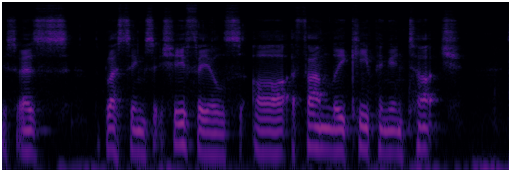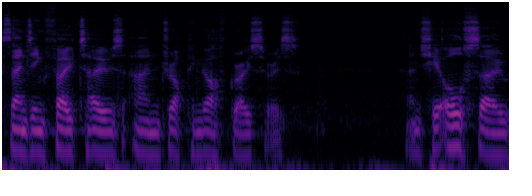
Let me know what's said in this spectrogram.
it says the blessings that she feels are a family keeping in touch, sending photos and dropping off groceries. And she also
